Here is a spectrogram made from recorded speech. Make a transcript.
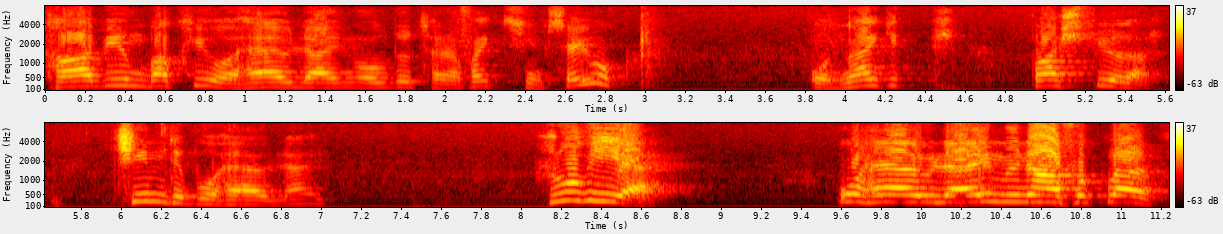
Tabi'in bakıyor hevlayın olduğu tarafa kimse yok. Onlar gitmiş. Başlıyorlar. Kimdi bu hevlay? Rubiye. O hevlay münafıklardı.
